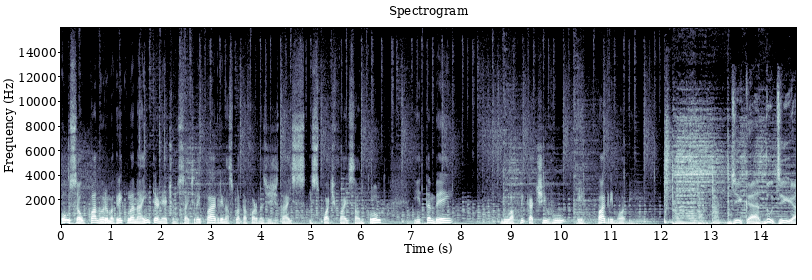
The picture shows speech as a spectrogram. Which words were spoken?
Ouça o Panorama Agrícola na internet, no site da Ipagre, nas plataformas digitais Spotify, SoundCloud e também no aplicativo Ipagre Dica do dia.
